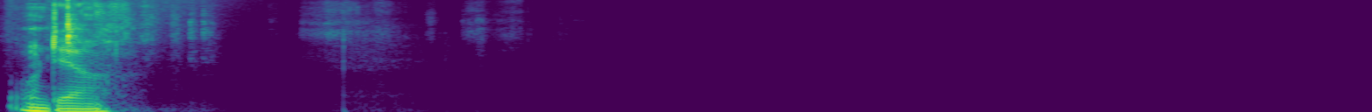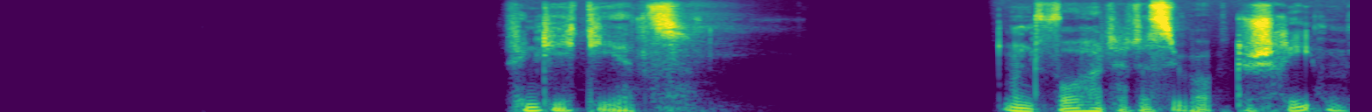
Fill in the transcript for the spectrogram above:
Und er finde ich die jetzt? Und wo hat er das überhaupt geschrieben?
